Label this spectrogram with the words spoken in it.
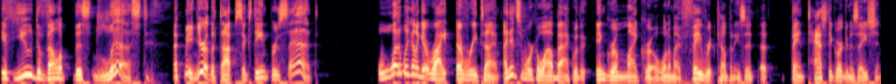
if you develop this list, I mean, you're at the top 16%. What are we going to get right every time? I did some work a while back with Ingram Micro, one of my favorite companies, a, a fantastic organization.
